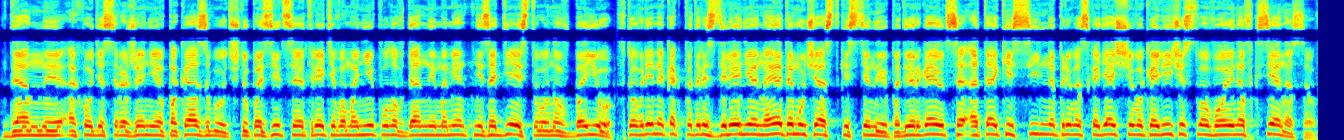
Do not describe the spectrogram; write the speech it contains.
Данные о ходе сражения показывают, что позиция третьего манипула в данный момент не задействована в бою, в то время как подразделения на этом участке стены подвергаются атаке сильно превосходящего количества воинов-ксеносов.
